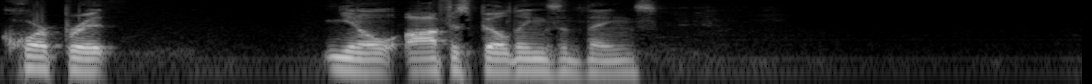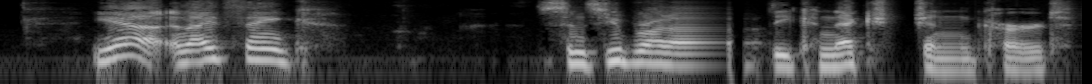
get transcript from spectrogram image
corporate, you know, office buildings and things. Yeah, and I think since you brought up the connection, Kurt,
